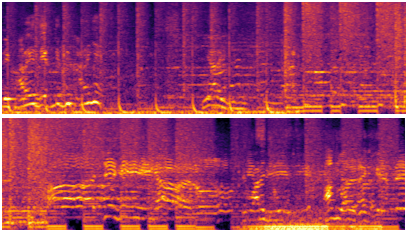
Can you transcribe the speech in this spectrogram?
दिखा रही है देख देख दिखा रही है। ये आ रही है। आज ही यारो आ गई, आ गई, आ गई। किसी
